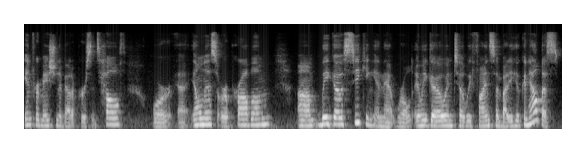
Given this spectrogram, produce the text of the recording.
information about a person's health or uh, illness or a problem, um, we go seeking in that world and we go until we find somebody who can help us.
